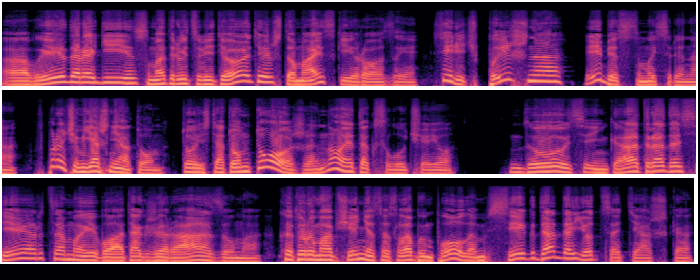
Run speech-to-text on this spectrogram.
«А вы, дорогие, смотрю, цветете, что майские розы. Сирич пышно и бессмысленно. Впрочем, я ж не о том. То есть о том тоже, но это к случаю. Дусенька, от рада сердца моего, а также разума, которому общение со слабым полом всегда дается тяжко.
